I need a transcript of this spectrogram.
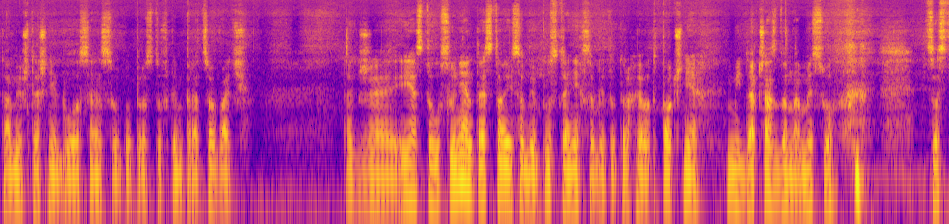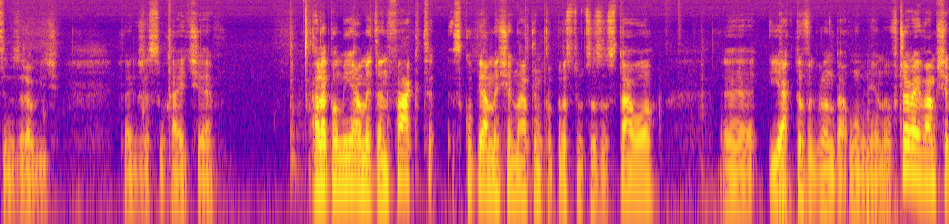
Tam już też nie było sensu po prostu w tym pracować. Także jest to usunięte, stoi sobie puste, niech sobie to trochę odpocznie. Mi da czas do namysłu, co z tym zrobić. Także słuchajcie. Ale pomijamy ten fakt, skupiamy się na tym po prostu, co zostało i jak to wygląda u mnie. No, wczoraj Wam się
